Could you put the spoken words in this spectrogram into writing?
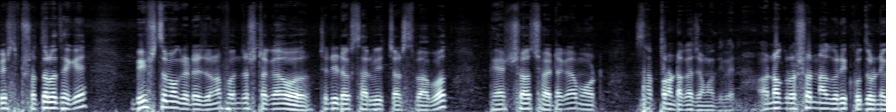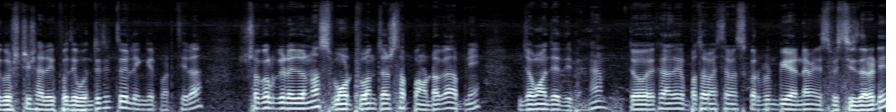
বিশ সতেরো থেকে বিশতম গ্রেডের জন্য পঞ্চাশ টাকা ও টেলিডক সার্ভিস চার্জ বাবদ ভ্যাট সহ ছয় টাকা, মোট ছাপ্পান্ন টাকা জমা দিবেন। অনগ্রসর নাগরিক, ক্ষুদ্র নিগোষ্ঠী, শারীরিক প্রতিবন্ধী লিঙ্গের প্রার্থীরা সকল গ্রেডের জন্য মোট পঞ্চাশ ছাপ্পান্ন টাকা আপনি জমা দিয়ে দেবেন হ্যাঁ? তো এখান থেকে প্রথম এস এম এস করবেন বিআর নাম স্পেস ইউজার আইডি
